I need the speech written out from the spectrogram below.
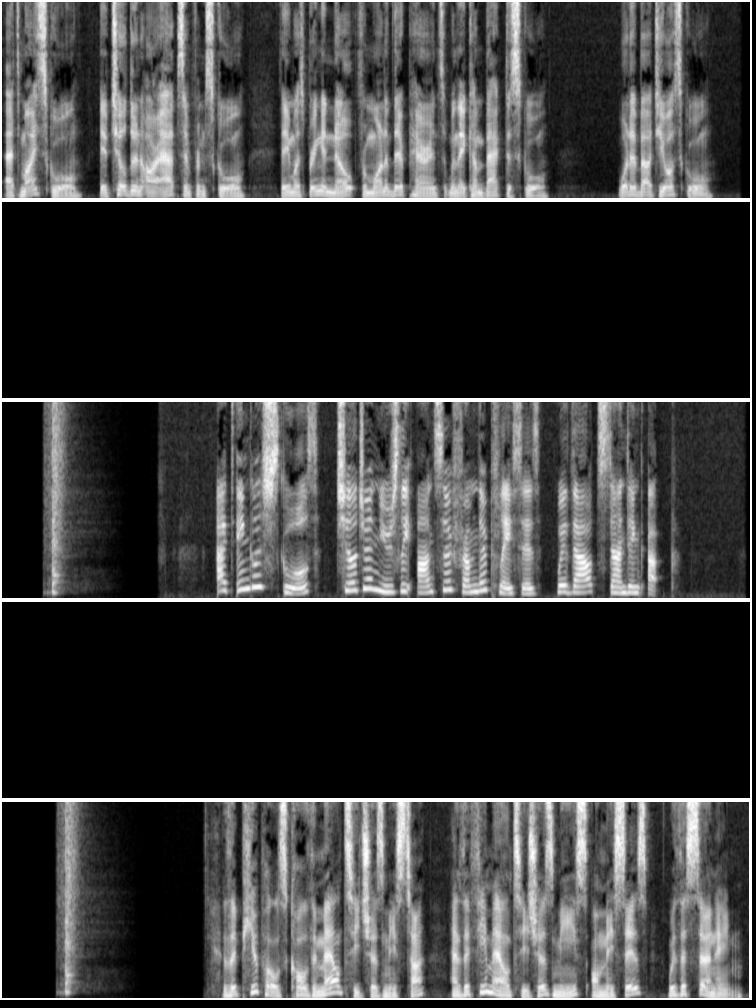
At my school, if children are absent from school, they must bring a note from one of their parents when they come back to school. What about your school? At English schools, children usually answer from their places without standing up. The pupils call the male teachers Mr. and the female teachers Miss or Mrs. with the surname.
